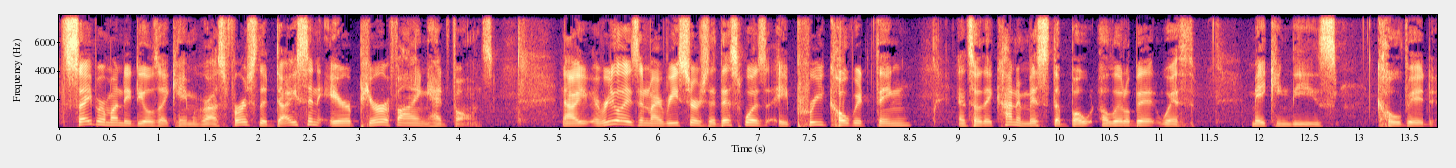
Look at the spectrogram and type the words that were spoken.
Cyber Monday deals I came across. First, the Dyson Air purifying headphones. Now, I realized in my research that this was a pre COVID thing, and so they kind of missed the boat a little bit with making these COVID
